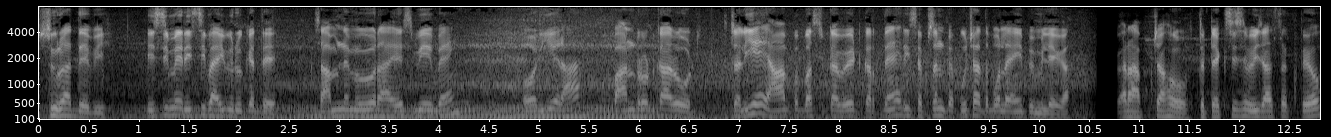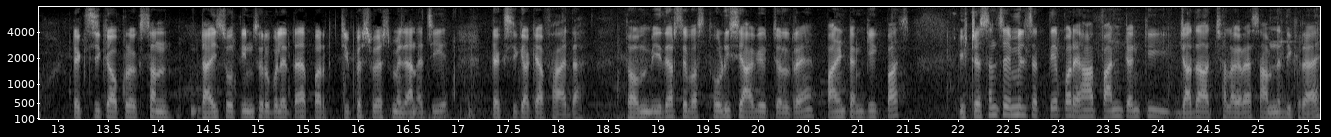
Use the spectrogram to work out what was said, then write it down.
सूरा देवी। इसी में ऋषि भाई भी रुके थे। सामने में वो रहा एस बैंक और ये रहा पान रोड का रोड चलिए यहाँ पर बस का वेट करते हैं। रिसेप्शन पे पूछा तो बोला यहीं पे मिलेगा। अगर आप चाहो तो टैक्सी से भी जा सकते हो। टैक्सी का ऑपरेशन ढाई सौ, तीन सौ रुपये लेता है पर चीपेस्ट वेस्ट में जाना चाहिए। टैक्सी का क्या फ़ायदा? है तो हम इधर से बस थोड़ी सी आगे चल रहे हैं, पानी टंकी के पास। स्टेशन से मिल सकती है, पर यहाँ पानी टंकी ज़्यादा अच्छा लग रहा है, सामने दिख रहा है।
